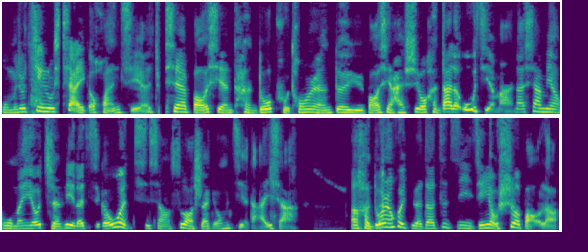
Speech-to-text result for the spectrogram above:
我们就进入下一个环节，就现在保险很多普通人对于保险还是有很大的误解嘛。那下面我们也有整理了几个问题，想苏老师来给我们解答一下。呃，很多人会觉得自己已经有社保了，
